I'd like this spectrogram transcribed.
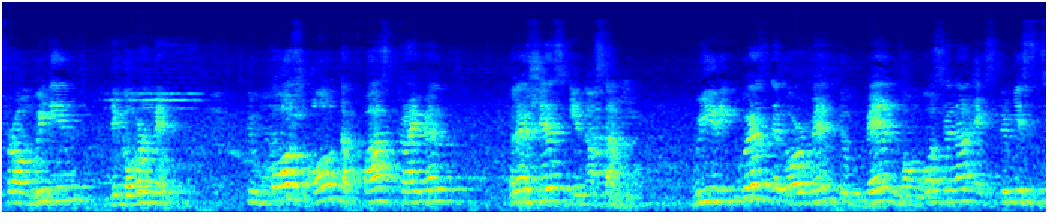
from within the government to cause all the past tribal clashes in Assam. We request the government to ban Bongosena extremists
